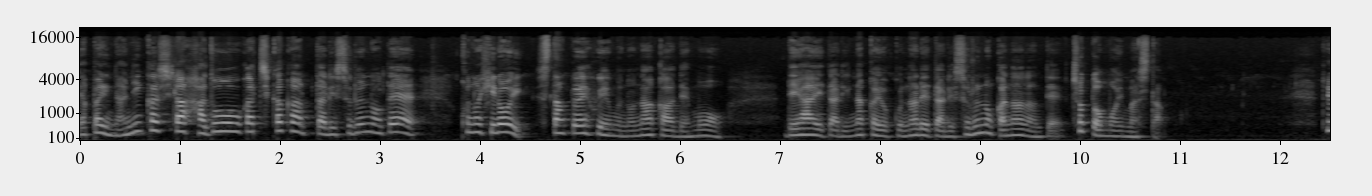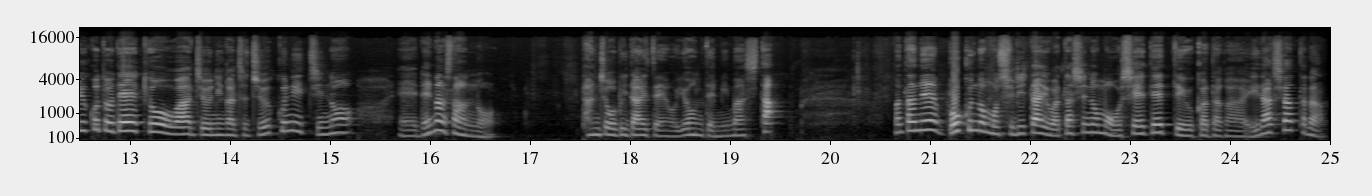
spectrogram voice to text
やっぱり何かしら波動が近かったりするのでこの広いスタンド FM の中でも出会えたり仲良くなれたりするのかななんてちょっと思いました。ということで今日は12月19日の、えー、レナさんの誕生日大全を読んでみました。またね僕のも知りたい私のも教えてっていう方がいらっしゃったら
